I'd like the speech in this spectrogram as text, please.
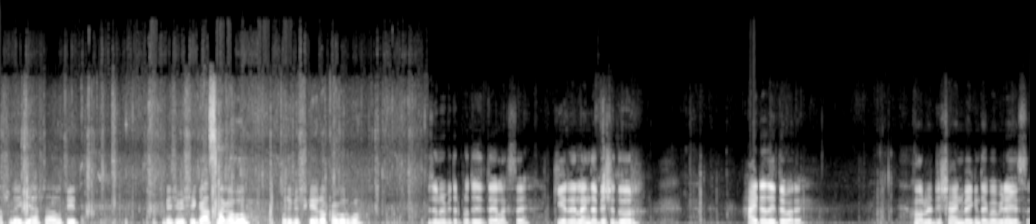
আসলে এগিয়ে আসা উচিত। বেশি বেশি গাছ লাগাবো, পরিবেশকে রক্ষা করব। দুজনের ভিতর প্রতিযোগিতা লাগছে। কে রেল লাইনটা বেশি দূর হাইটা যেতে পারে? অলরেডি শাইন ভাই কিন্তু একবার বেড়ে গেছে।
